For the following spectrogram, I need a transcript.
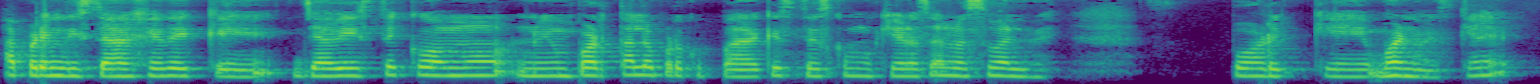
aprendizaje de que ya viste cómo no importa lo preocupada que estés, como quieras se resuelve. Porque, bueno, es que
